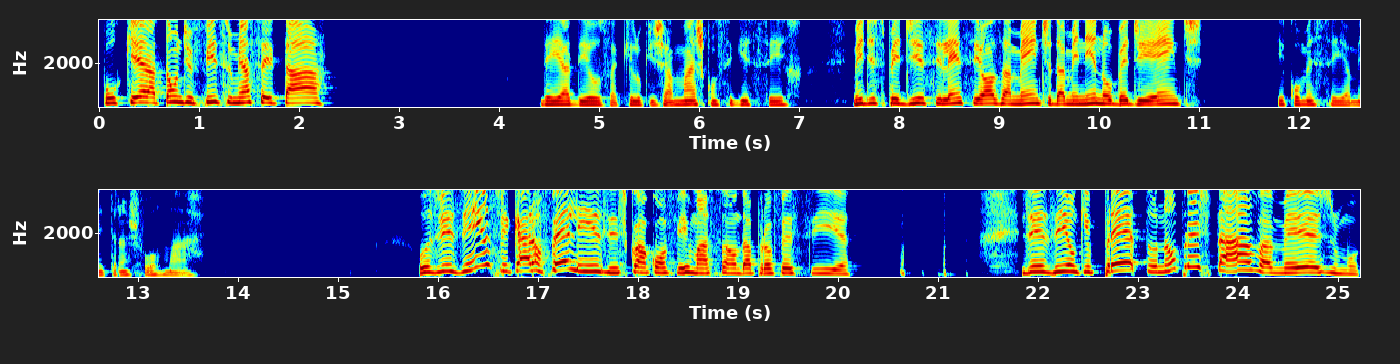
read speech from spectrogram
Porque era tão difícil me aceitar. Dei a Deus aquilo que jamais consegui ser. Me despedi silenciosamente da menina obediente e comecei a me transformar. Os vizinhos ficaram felizes com a confirmação da profecia. Diziam que preto não prestava mesmo.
